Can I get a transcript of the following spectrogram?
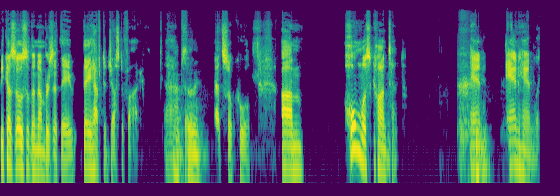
because those are the numbers that they they have to justify and, uh, absolutely that's so cool um homeless content and Ann Handley.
